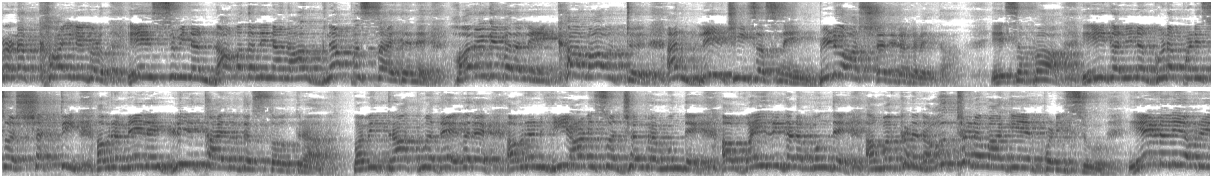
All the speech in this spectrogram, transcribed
ರಣ ಕಾಯಿಲೆಗಳು ಏಸುವಿನ ನಾಮದಲ್ಲಿ ನಾನು ಆಜ್ಞಾಪಿಸ್ತಾ ಇದ್ದೇನೆ. ಹೊರಗೆ ಬರಲಿ come out and leave Jesus name ಬಿಡು ಆ ಶರೀರಗಳಿಂದ. ಏಸಪ್ಪ, ಈಗ ನಿನ್ನ ಗುಣಪಡಿಸುವ ಶಕ್ತಿ ಅವರ ಮೇಲೆ ಇಳಿಯುತ್ತಾ ಇರೋದ ಸ್ತೋತ್ರ. ಪವಿತ್ರಾತ್ಮ ದೇವರೇ, ಅವರನ್ನು ಹೀಯಾಡಿಸುವ ಜನರ ಮುಂದೆ, ಆ ವೈರಿಗಳ ಮುಂದೆ, ಆ ಮಕ್ಕಳನ್ನು ಔತಣವಾಗಿ ಏರ್ಪಡಿಸು. ಏಳನೇ ಅವರು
